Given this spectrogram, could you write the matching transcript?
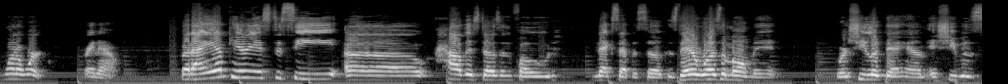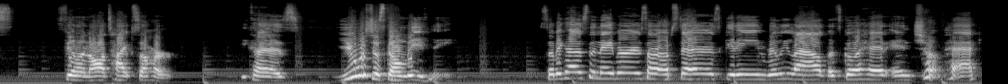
want to work right now. But I am curious to see uh, how this does unfold next episode because there was a moment where she looked at him and she was feeling all types of hurt because you was just gonna leave me. So because the neighbors are upstairs getting really loud, let's go ahead and jump back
